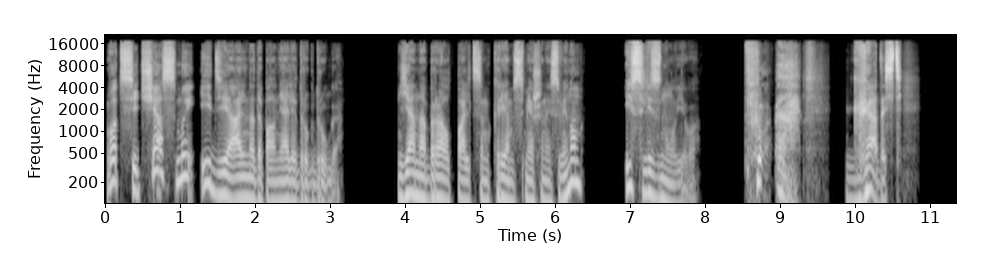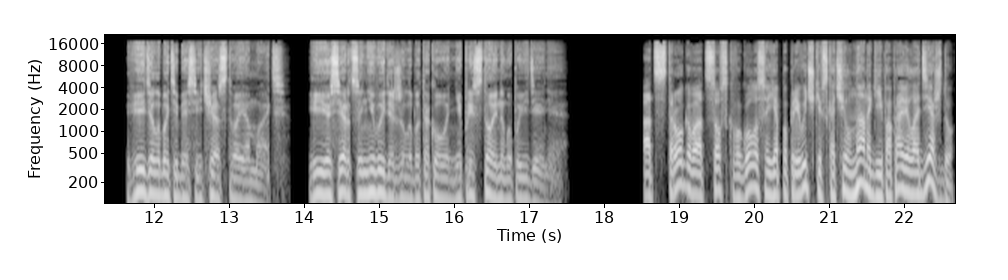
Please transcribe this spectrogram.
Вот сейчас мы идеально дополняли друг друга. Я набрал пальцем крем, смешанный с вином, и слезнул его. гадость! Видела бы тебя сейчас твоя мать. Ее сердце не выдержало бы такого непристойного поведения. От строгого отцовского голоса я по привычке вскочил на ноги и поправил одежду.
